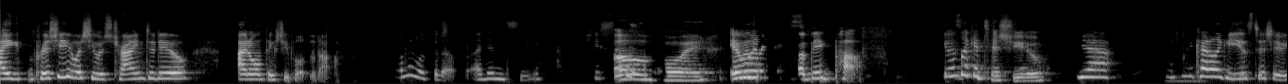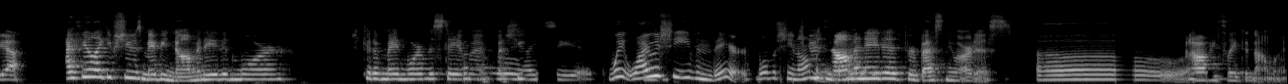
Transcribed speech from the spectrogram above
I appreciate what she was trying to do. I don't think she pulled it off. Let me look it up. I didn't see. She said oh boy, it, It was was like A big puff. it was like a tissue. Yeah, kind of like a used tissue. Yeah. I feel like if she was maybe nominated more, she could have made more of a statement. But she, Oh, I see it. Wait, why was she even there? What was she she was nominated? nominated for best new artist, Oh, but obviously did not win.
